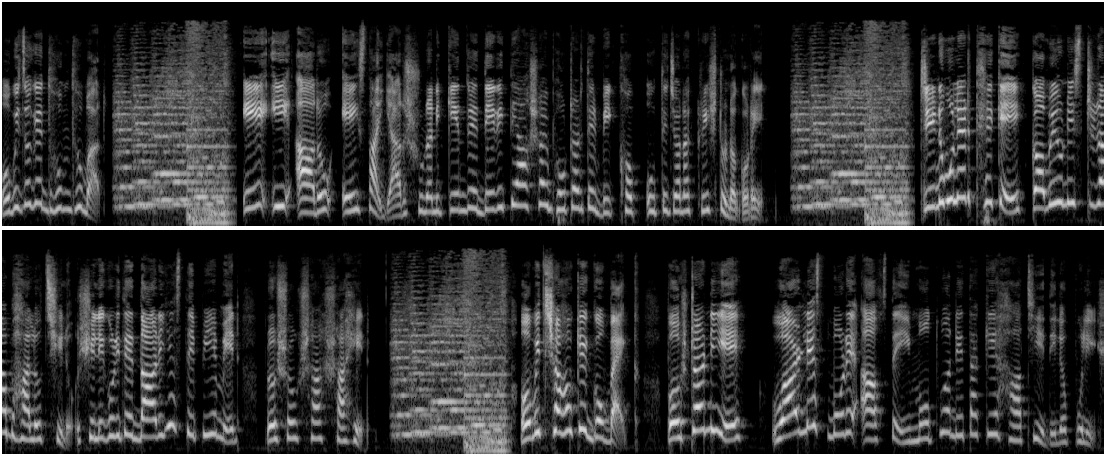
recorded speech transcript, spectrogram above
অভিযোগে ধুমধুমার। এইআরও এসআইআর শুনানি কেন্দ্রে দেরিতে আসায় ভোটারদের বিক্ষোভ উত্তেজনা কৃষ্ণনগরে। তৃণমূলের থেকে কমিউনিস্টরা ভালো ছিল, শিলিগুড়িতে দাঁড়িয়ে সিপিএম এর প্রশংসা শাহের। অমিত শাহকে গো ব্যাক পোস্টার নিয়ে ওয়ারলেস মোড়ে আসতেই মতুয়া নেতাকে হাতিয়ে দিল পুলিশ।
